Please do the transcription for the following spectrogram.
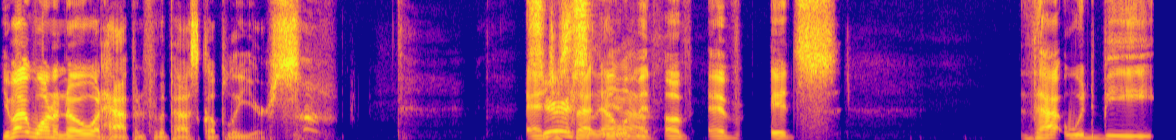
you might want to know what happened for the past couple of years. and just that Seriously, yeah. element of ev- it's that would be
